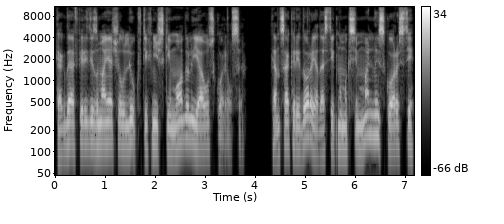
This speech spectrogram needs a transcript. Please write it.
Когда впереди замаячил люк в технический модуль, я ускорился. Конца коридора я достиг на максимальной скорости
